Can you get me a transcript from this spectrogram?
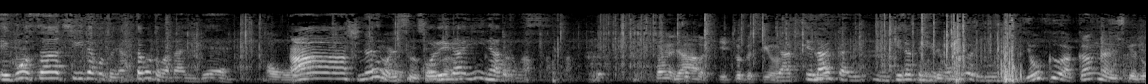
エゴサーチ的なことやったことがないんであー、しない方がいいっすよ、それがい。いいなと思って。それちょっと一服してきますやってなんかいけたってよくわかんないですけど、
